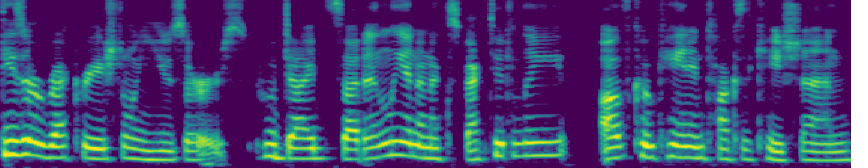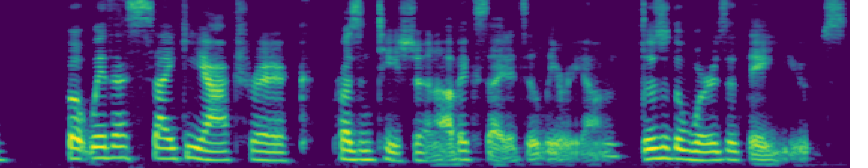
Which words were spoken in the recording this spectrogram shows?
these are recreational users who died suddenly and unexpectedly of cocaine intoxication, but with a psychiatric presentation of excited delirium. Those are the words that they use.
